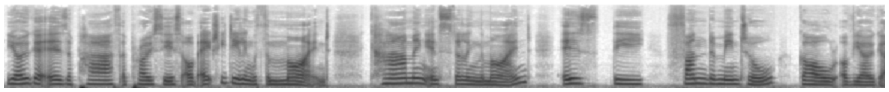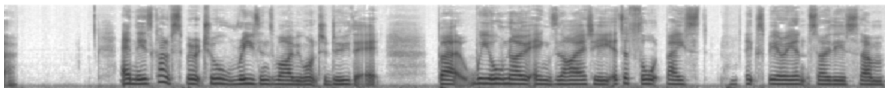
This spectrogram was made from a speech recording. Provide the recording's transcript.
Yoga is a path, a process of actually dealing with the mind. Calming and stilling the mind is the fundamental goal of yoga. And there's kind of spiritual reasons why we want to do that. But we all know anxiety, it's a thought based experience. So there's some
